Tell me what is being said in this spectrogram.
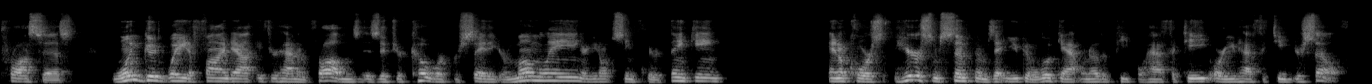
process. One good way to find out if you're having problems is if your coworkers say that you're mumbling or you don't seem clear thinking. And of course, here are some symptoms that you can look at when other people have fatigue or you have fatigue yourself.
